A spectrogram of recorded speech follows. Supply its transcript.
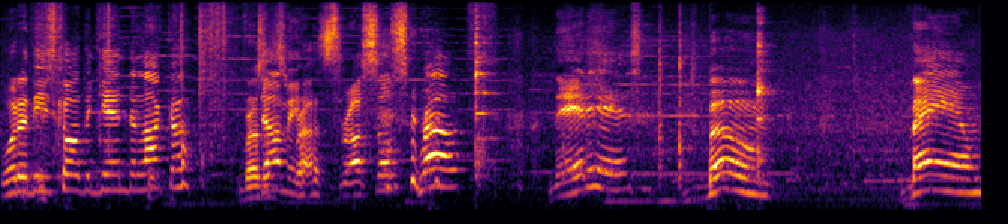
What are these called again, Dilanka? Brussels Tell me. sprouts. Brussels sprouts. There it is. Boom. Bam.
